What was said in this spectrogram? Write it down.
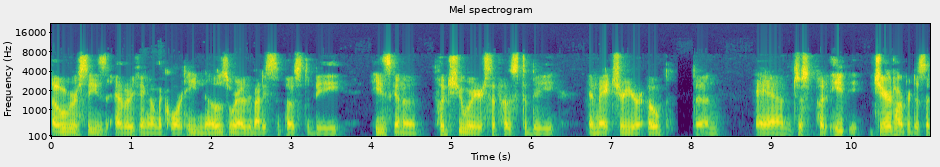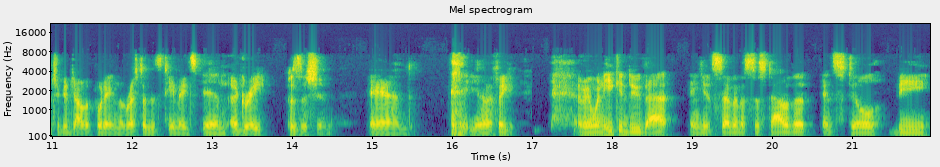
oversees everything on the court. He knows where everybody's supposed to be. He's gonna put you where you're supposed to be and make sure you're open and just put he Jared Harper does such a good job of putting the rest of his teammates in a great position. And you know, I think I mean when he can do that and get seven assists out of it and still be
